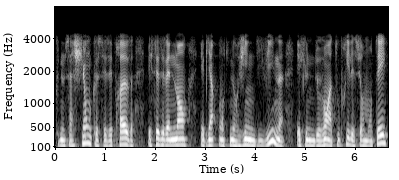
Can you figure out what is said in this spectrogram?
que nous sachions que ces épreuves et ces événements eh bien, ont une origine divine et que nous devons à tout prix les surmonter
